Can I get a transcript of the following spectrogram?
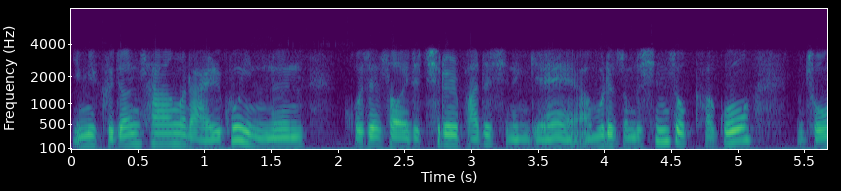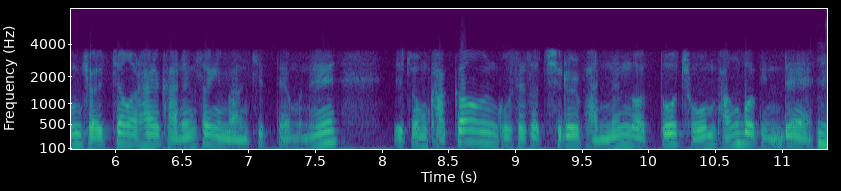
이미 그전 상황을 알고 있는 곳에서 이제 치료를 받으시는 게 아무래도 좀 더 신속하고 좋은 결정을 할 가능성이 많기 때문에 이제 좀 가까운 곳에서 치료를 받는 것도 좋은 방법인데 네.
